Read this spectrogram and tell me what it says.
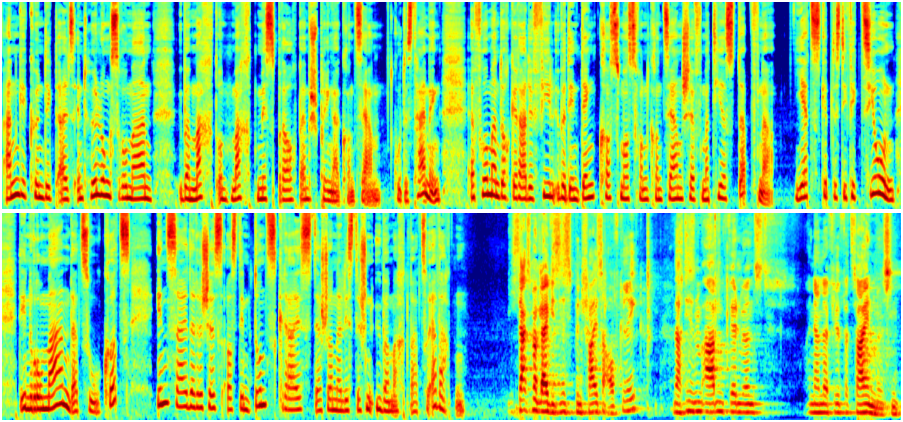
Angekündigt als Enthüllungsroman über Macht und Machtmissbrauch beim Springer-Konzern. Gutes Timing. Erfuhr man doch gerade viel über den Denkkosmos von Konzernchef Matthias Döpfner. Jetzt gibt es die Fiktion, den Roman dazu. Kurz, Insiderisches aus dem Dunstkreis der journalistischen Übermacht war zu erwarten. Ich sag's mal gleich, wie es ist. Bin scheiße aufgeregt. Nach diesem Abend werden wir uns einander viel verzeihen müssen.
